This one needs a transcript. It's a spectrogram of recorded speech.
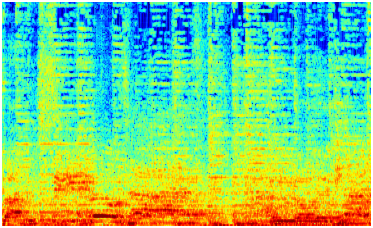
If I could see those eyes I know they can't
